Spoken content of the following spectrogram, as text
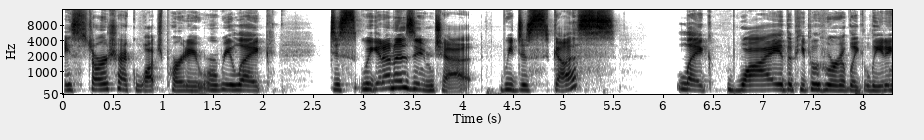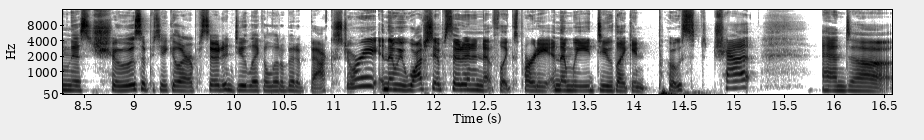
a Star Trek watch party where we like just we get on a Zoom chat, we discuss like why the people who are like leading this chose a particular episode and do like a little bit of backstory, and then we watch the episode in a Netflix party, and then we do like in post chat. And uh,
